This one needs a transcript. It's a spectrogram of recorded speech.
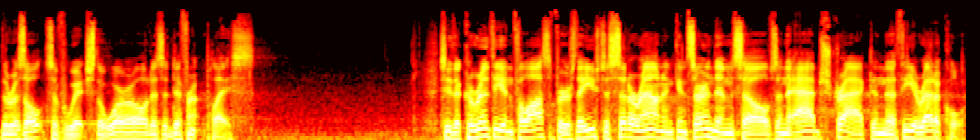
the results of which the world is a different place. See, the Corinthian philosophers, they used to sit around and concern themselves in the abstract and the theoretical.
